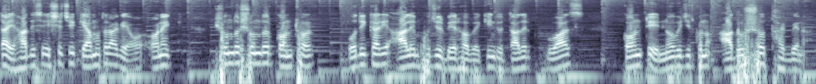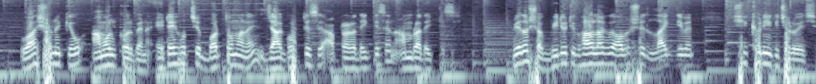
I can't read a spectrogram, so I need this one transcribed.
তাই হাদিসে এসেছে কেমতের আগে অনেক সুন্দর সুন্দর কণ্ঠর অধিকারী আলেম হুজুর বের হবে, কিন্তু তাদের ওয়াজ, কণ্ঠে নবীজির কোনো আদর্শ থাকবে না। ওয়াজ শুনে কেউ আমল করবে না। এটাই হচ্ছে বর্তমানে যা ঘটতেছে, আপনারা দেখতেছেন, আমরা দেখতেছি। প্রিয় দর্শক, ভিডিওটি ভালো লাগলে অবশ্যই লাইক দিবেন। শিক্ষণীয় কিছু রয়েছে।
